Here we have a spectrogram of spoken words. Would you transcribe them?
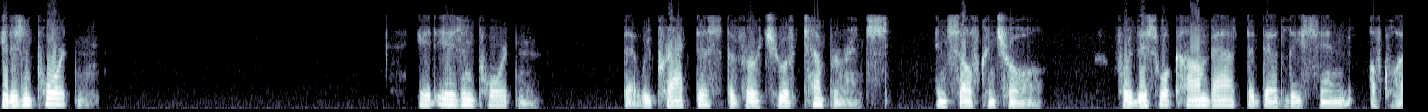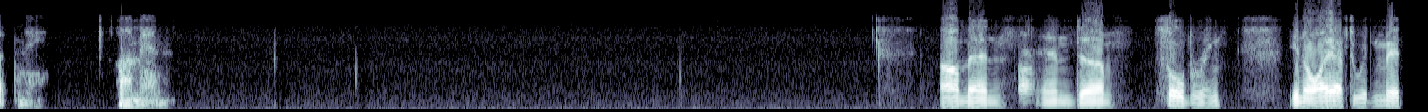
It is important. It is important that we practice the virtue of temperance and self-control, for this will combat the deadly sin of gluttony. Amen. Amen. And um, sobering. You know, I have to admit,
